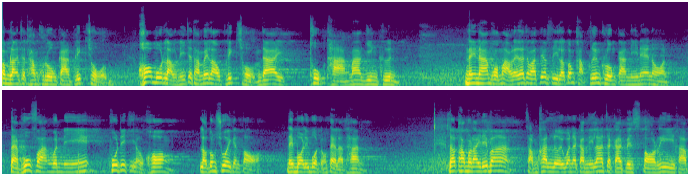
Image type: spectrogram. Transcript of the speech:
กำลังจะทำโครงการพลิกโฉม ข้อมูลเหล่านี้จะทำให้เราพลิกโฉมได้ถูกทางมากยิ่งขึ้น ในนามของมหาวิทยาลัยราชภัฏเทียบซีเราต้องขับเคลื่อนโครงการนี้แน่นอน แต่ผู้ฟังวันนี้ผู้ที่เกี่ยวข้องเราต้องช่วยกันต่อในบริบทของแต่ละท่าน เราทำอะไรได้บ้างสำคัญเลยวรรณกรรมนิราศจะกลายเป็นสตอรี่ครับ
